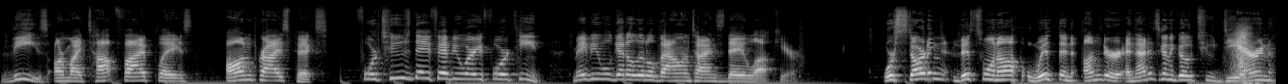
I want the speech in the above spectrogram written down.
these are my top five plays on prize picks for Tuesday, February 14th. Maybe we'll get a little Valentine's Day luck here. We're starting this one off with an under, and that is going to go to De'Aaron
